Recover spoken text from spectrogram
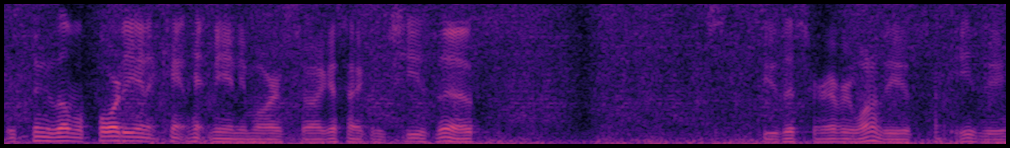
This thing's level 40 and it can't hit me anymore, so I guess I can cheese this. Just do this for every one of these. Easy.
